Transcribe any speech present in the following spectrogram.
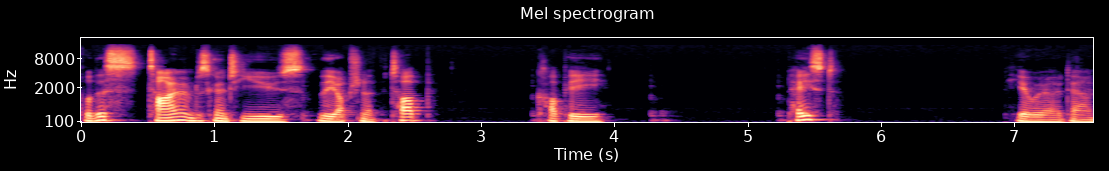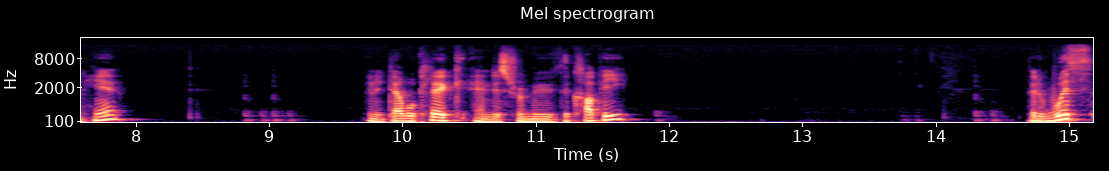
For this time, I'm just going to use the option at the top, copy, paste. Here we are down here. I'm going to double click and just remove the copy. But with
